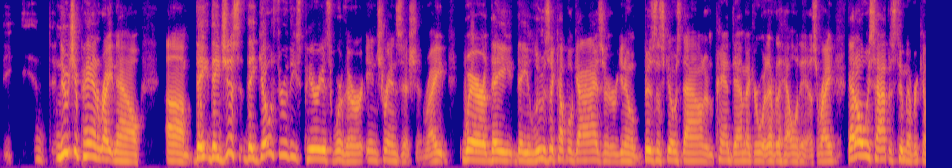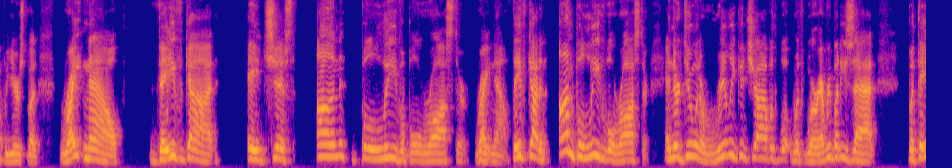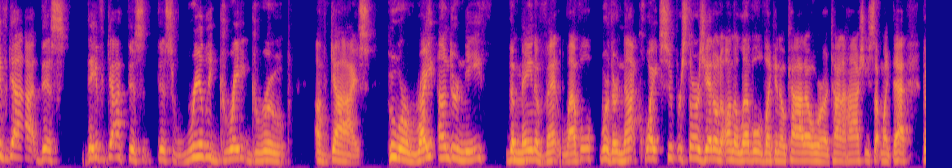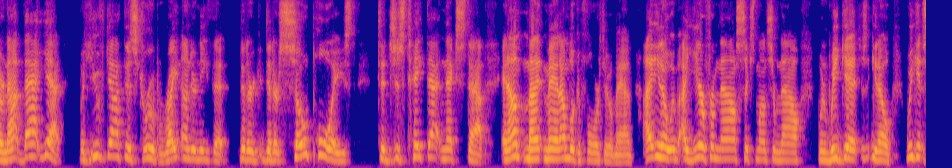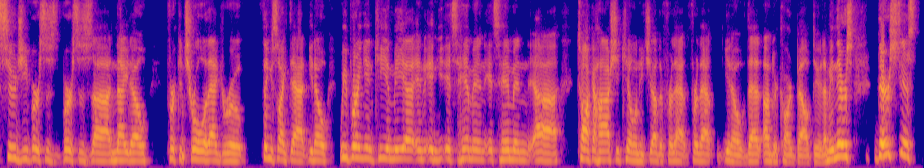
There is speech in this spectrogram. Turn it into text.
New Japan right now, um, they they just they go through these periods where they're in transition, right? Where they they lose a couple guys, or you know, business goes down, or the pandemic, or whatever the hell it is, right? That always happens to them every couple years. But right now, they've got a just unbelievable roster right now. They've got an unbelievable roster, and they're doing a really good job with what with where everybody's at. But they've got this, they've got this this really great group of guys who are right underneath the main event level where they're not quite superstars yet on, on the level of like an Okada or a Tanahashi, something like that. They're not that yet, but you've got this group right underneath it that are that are so poised to just take that next step. And I'm man, I'm looking forward to it, man. I you know, a year from now, six months from now, when we get, you know, we get Tsuji versus versus uh Naito for control of that group, things like that. You know, we bring in Kiyomiya and, and it's him and it's him and uh Takahashi killing each other for that for that, you know, that undercard belt, dude. I mean, there's there's just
